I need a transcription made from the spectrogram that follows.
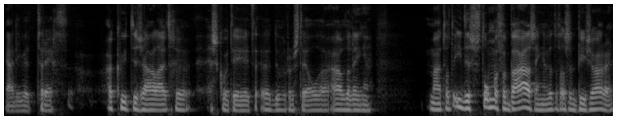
ja, die werd terecht acuut de zaal uitgeëscorteerd uh, door een stel uh, ouderlingen. Maar tot ieder stomme verbazing, en dat was het bizarre,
